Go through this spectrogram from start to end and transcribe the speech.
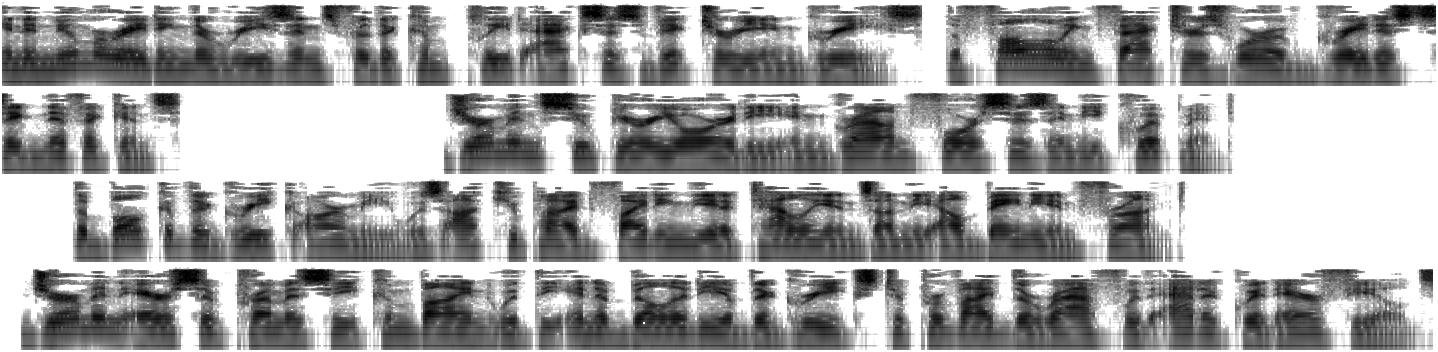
In enumerating the reasons for the complete Axis victory in Greece, the following factors were of greatest significance German superiority in ground forces and equipment The bulk of the Greek army was occupied fighting the Italians on the Albanian front. German air supremacy combined with the inability of the Greeks to provide the RAF with adequate airfields.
